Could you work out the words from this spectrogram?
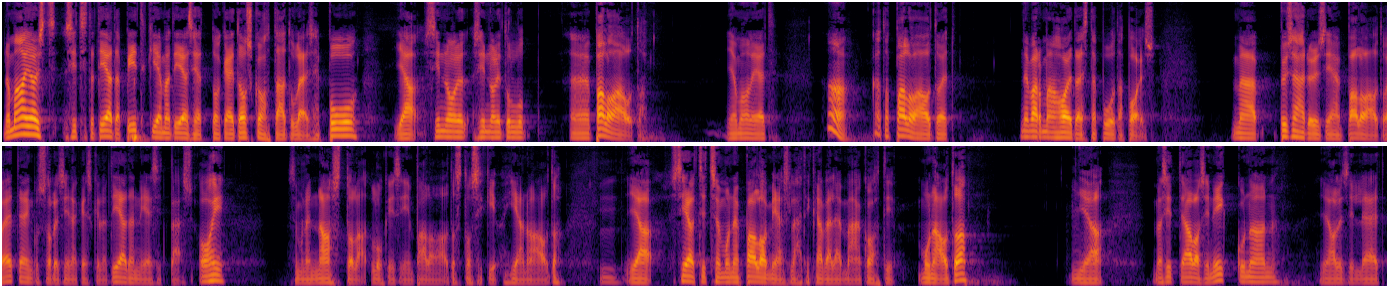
No mä ajoin sitten sitä tietä pitkin, ja mä tiesin, että okei, tuossa kohtaa tulee se puu, ja sinne oli, sinne oli tullut ö, paloauto. Ja mä olin, että ah, kato paloauto, että ne varmaan hoitaa sitä puuta pois. Mä pysähdyin siihen paloauto eteen, kun se oli siinä keskellä tietä, niin ei sitten päässyt ohi. Semmoinen nastola luki siinä paloautossa, tosi hieno auto. Mm. Ja sieltä sitten semmoinen palomies lähti kävelemään kohti mun autoa. Ja mä sitten avasin ikkunan ja oli silleen, että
